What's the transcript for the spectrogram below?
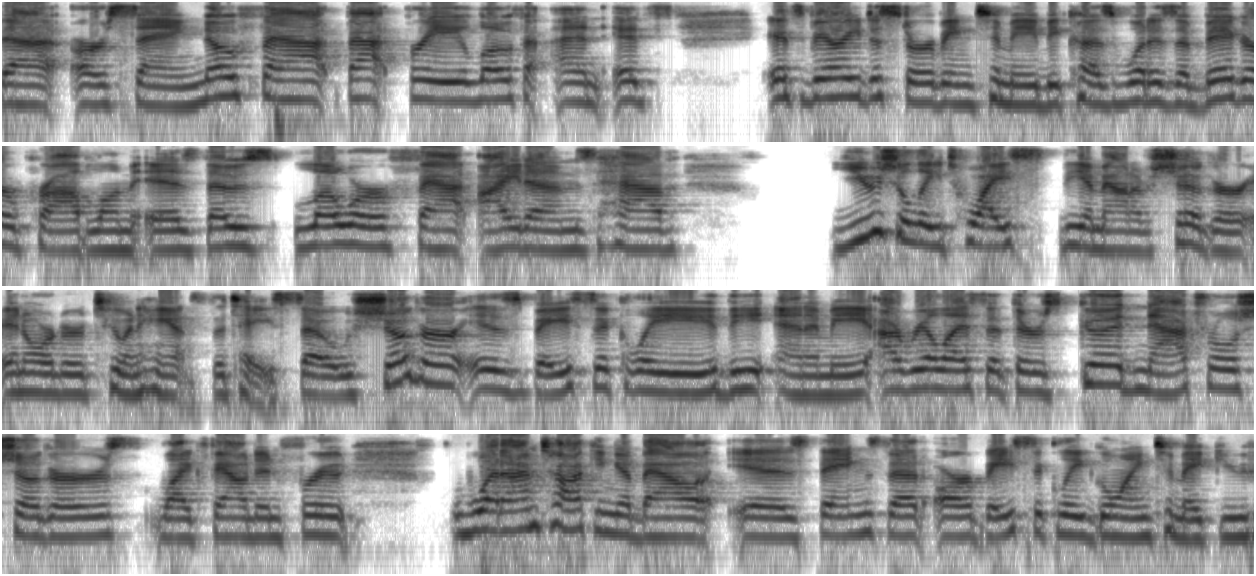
that are saying no fat, fat free, low fat, and it's, it's very disturbing to me because what is a bigger problem is those lower fat items have usually twice the amount of sugar in order to enhance the taste. So sugar is basically the enemy. I realize that there's good natural sugars like found in fruit. What I'm talking about is things that are basically going to make you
